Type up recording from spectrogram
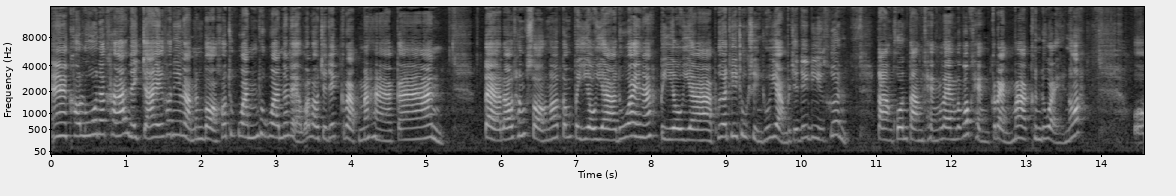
แอ่าเขารู้นะคะ ในใจเขานี่แหละมันบอกเขาทุกวันทุกวันนั่นแหละว่าเราจะได้กลับมาหากันแต่เราทั้งสองเนาะต้องไปเยียวยาด้วยนะไปเยียวยาเพื่อที่ทุกสิ่งทุกอย่างมันจะได้ดีขึ้น ต่างคนต่างแข็งแรงแล้วก็แข็งแกร่งมากขึ้นด้วยเนาะโอ้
